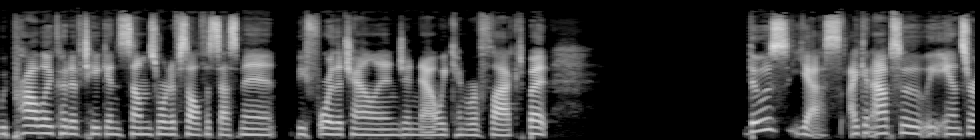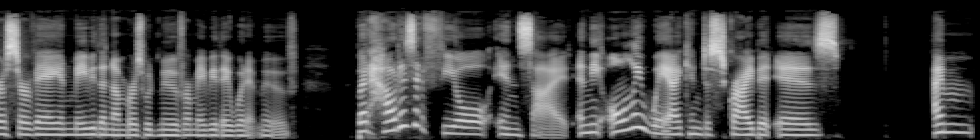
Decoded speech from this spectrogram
we probably could have taken some sort of self assessment before the challenge and now we can reflect. But those, yes, I can absolutely answer a survey and maybe the numbers would move or maybe they wouldn't move. But how does it feel inside? And the only way I can describe it is I'm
